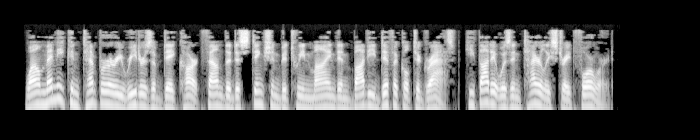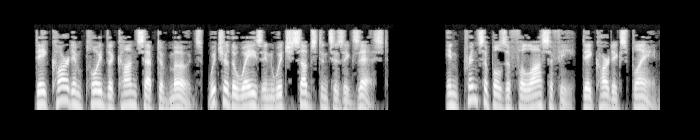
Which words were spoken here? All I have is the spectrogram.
While many contemporary readers of Descartes found the distinction between mind and body difficult to grasp, he thought it was entirely straightforward. Descartes employed the concept of modes, which are the ways in which substances exist. In Principles of Philosophy, Descartes explained,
